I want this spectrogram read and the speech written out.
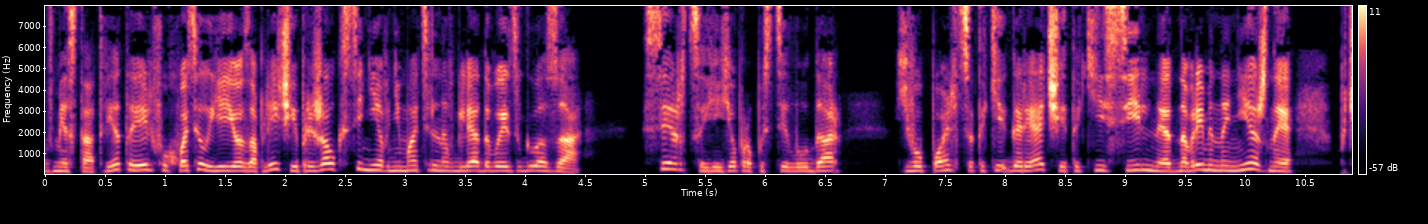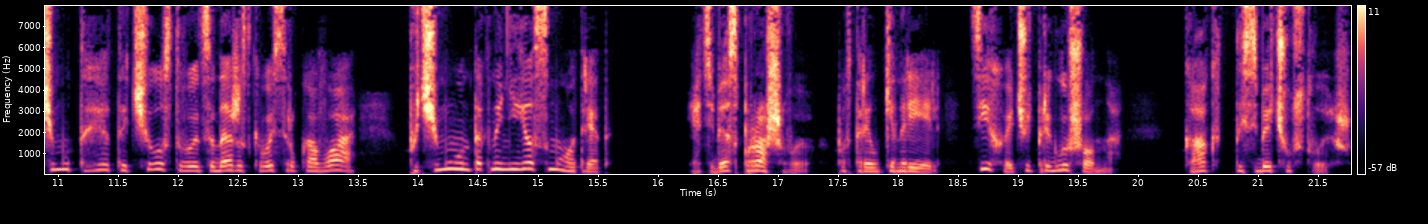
Вместо ответа эльф ухватил ее за плечи и прижал к стене, внимательно вглядываясь в глаза. Сердце ее пропустило удар. Его пальцы такие горячие, такие сильные, одновременно нежные. Почему-то это чувствуется даже сквозь рукава. Почему он так на нее смотрит? «Я тебя спрашиваю», — повторил Кенриэль, тихо и чуть приглушенно. «Как ты себя чувствуешь?»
